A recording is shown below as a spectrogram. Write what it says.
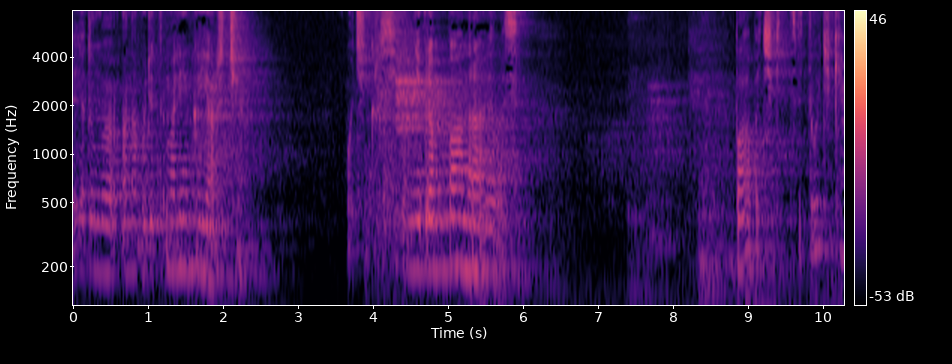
Я думаю, она будет маленько ярче. Очень красиво. Мне прям понравилось. Бабочки, цветочки.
